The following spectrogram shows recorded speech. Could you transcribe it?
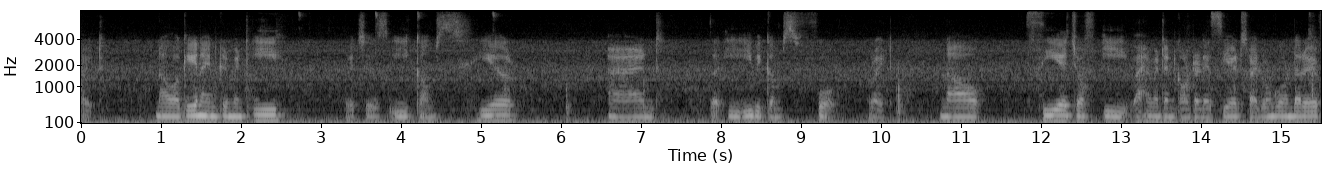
right now again I increment e which is e comes here and the e becomes 4 right? Now ch of e I haven't encountered s yet so I don't go under if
